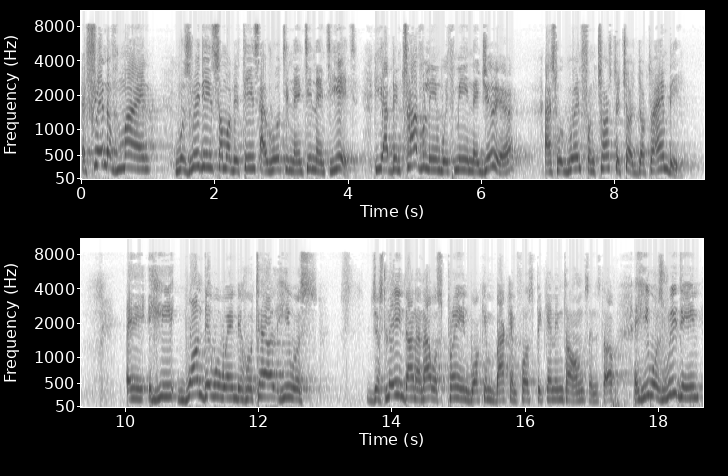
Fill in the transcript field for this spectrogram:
A friend of mine was reading some of the things I wrote in 1998. He had been traveling with me in Nigeria as we went from church to church, Dr. Ambi. And he, one day we were in the hotel, he was just laying down and I was praying, walking back and forth, speaking in tongues and stuff. And he was reading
